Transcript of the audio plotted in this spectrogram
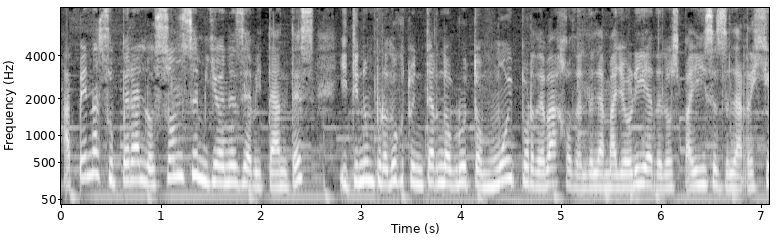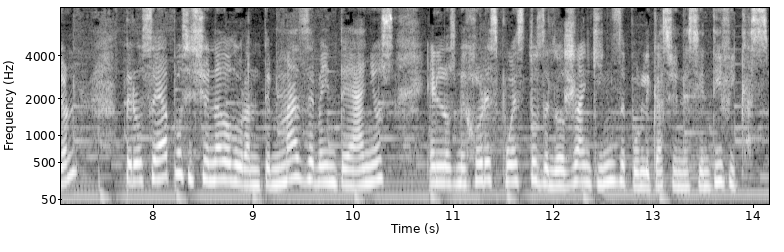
apenas supera los 11 millones de habitantes y tiene un Producto Interno Bruto muy por debajo del de la mayoría de los países de la región, pero se ha posicionado durante más de 20 años en los mejores puestos de los rankings de publicaciones científicas.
